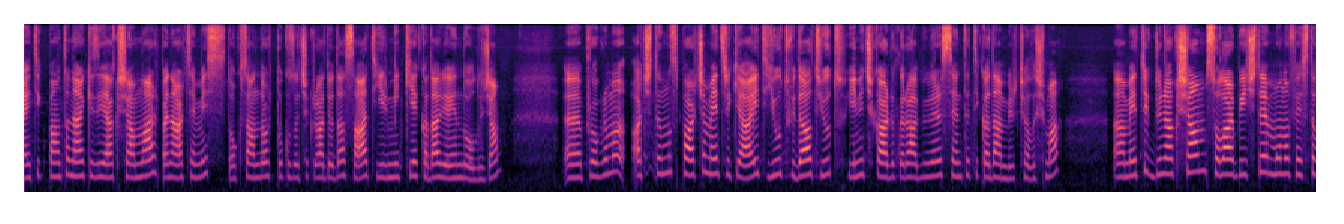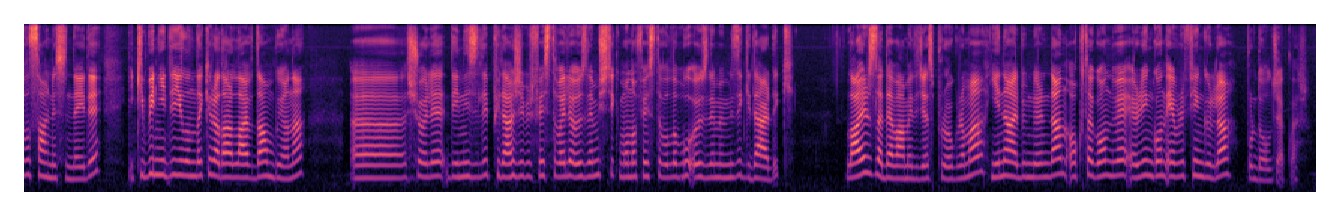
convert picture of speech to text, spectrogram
Manyetik Bant'tan herkese iyi akşamlar. Ben Artemis. 94.9 Açık Radyo'da saat 22'ye kadar yayında olacağım. Ee, programı açtığımız parça Metric'e ait Youth Without Youth yeni çıkardıkları albümleri Sentetika'dan bir çalışma. Ee, Metric dün akşam Solar Beach'te Mono Festival sahnesindeydi. 2007 yılındaki Radar Live'dan bu yana e, şöyle denizli plajlı bir festivali özlemiştik. Mono Festival'da bu özlemimizi giderdik. Liars'la devam edeceğiz programa. Yeni albümlerinden Octagon ve A Ring on Every Finger'la burada olacaklar.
